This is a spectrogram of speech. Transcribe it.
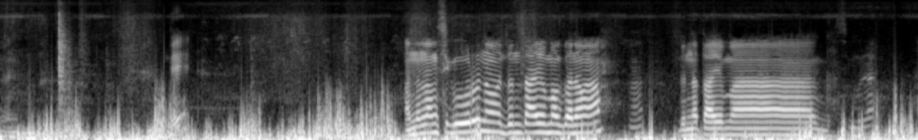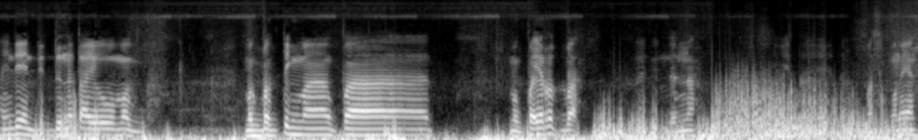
Yun. Hindi. Ano lang siguro no, doon tayo mag ano ah? Ha? Doon na tayo mag Simula. ah, hindi, doon na tayo mag magbagting magpa magpairot ba? Doon na. Pasok mo na yan.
